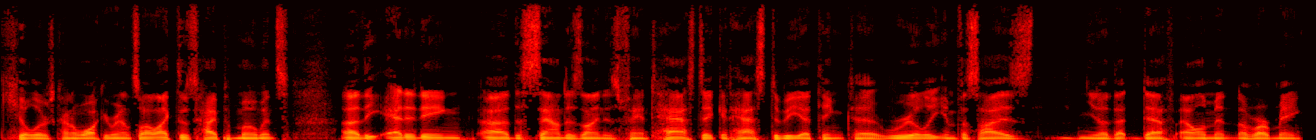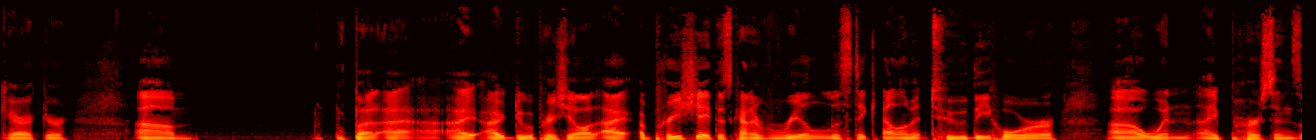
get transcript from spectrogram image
killers kind of walking around. So I like those type of moments. Uh, the editing, uh, the sound design is fantastic. It has to be, I think, to really emphasize you know that deaf element of our main character. Um, but I, I, I do appreciate a lot. I appreciate this kind of realistic element to the horror. Uh, when a person's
